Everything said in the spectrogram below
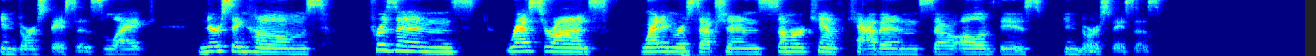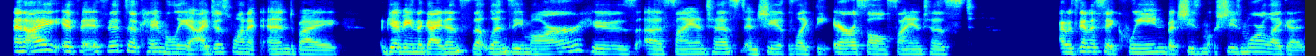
indoor spaces like nursing homes, prisons, restaurants, wedding receptions, summer camp cabins. So, all of these indoor spaces. And I, if if it's okay, Malia, I just want to end by giving the guidance that Linsey Marr, who's a scientist, and she is like the aerosol scientist. I was going to say queen, but she's she's more like a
